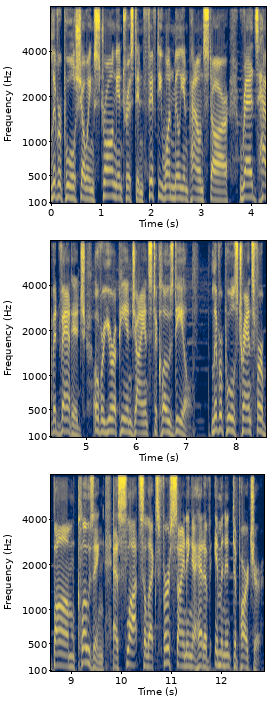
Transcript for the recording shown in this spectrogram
Liverpool showing strong interest in £51 million star, Reds have advantage over European giants to close deal. Liverpool's transfer bomb closing as Slot selects first signing ahead of imminent departure.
